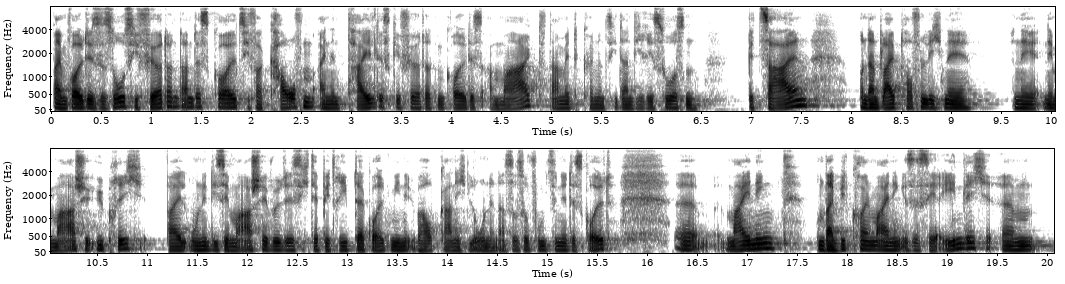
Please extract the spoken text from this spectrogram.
Beim Gold ist es so, Sie fördern dann das Gold, Sie verkaufen einen Teil des geförderten Goldes am Markt, damit können Sie dann die Ressourcen bezahlen. und dann bleibt hoffentlich eine, eine, eine Marge übrig, weil ohne diese Marge würde sich der Betrieb der Goldmine überhaupt gar nicht lohnen. Also so funktioniert das Goldmining. Äh, und beim Bitcoin-Mining ist es sehr ähnlich. Ähm,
